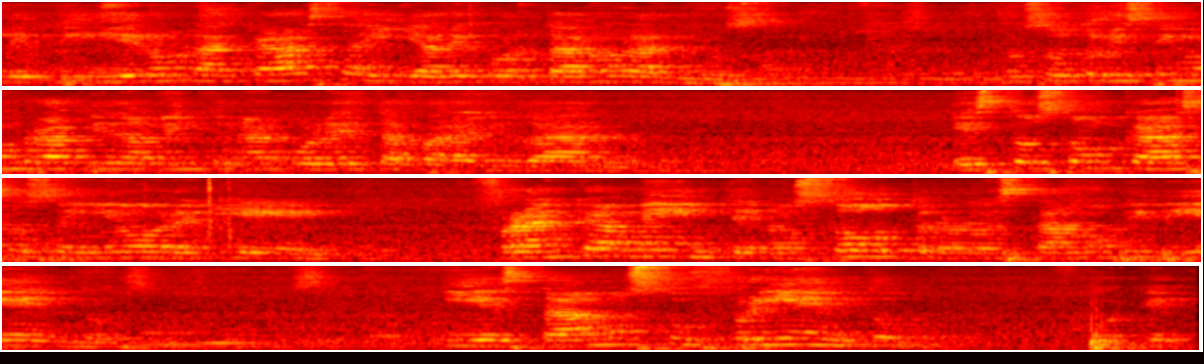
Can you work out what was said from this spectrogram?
le pidieron la casa y ya le cortaron la luz. Nosotros hicimos rápidamente una colecta para ayudarlo. Estos son casos, señores, que francamente nosotros lo estamos viviendo y estamos sufriendo porque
